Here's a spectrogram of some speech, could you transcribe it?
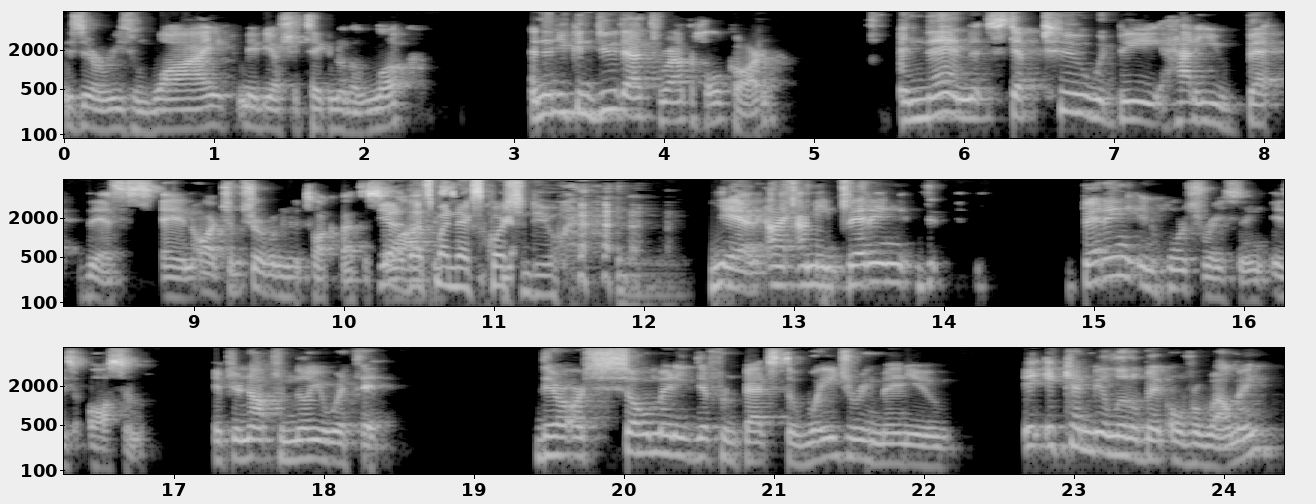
Is there a reason why? Maybe I should take another look. And then you can do that throughout the whole card. And then step two would be how do you bet this? And Arch, I'm sure we're going to talk about this. a Yeah, that's my next question to you. Yeah, I, I mean, betting betting in horse racing is awesome. If you're not familiar with it, there are so many different bets. The wagering menu it, it can be a little bit overwhelming,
